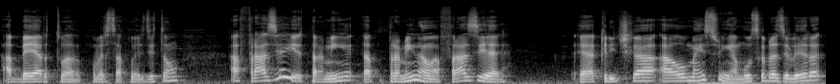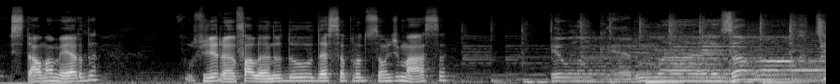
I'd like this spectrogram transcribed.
aberto a conversar com eles. Então, a frase é para mim, para mim não, a frase é é a crítica ao mainstream. A música brasileira está uma merda, gerando, falando do, dessa produção de massa. Eu não quero mais a morte,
